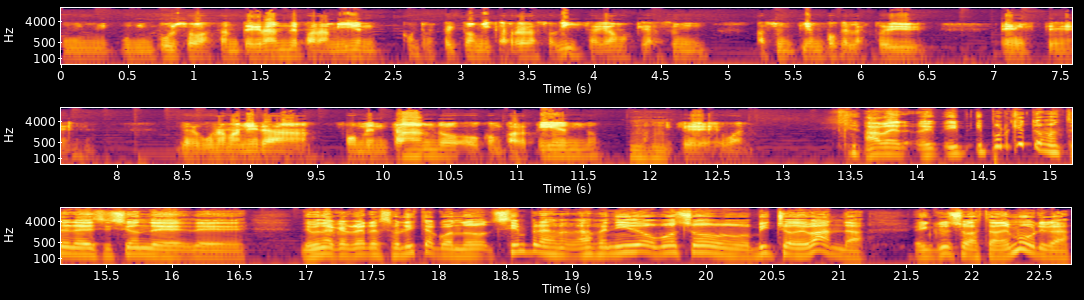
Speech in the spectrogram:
un, un impulso bastante grande para mí en, con respecto a mi carrera solista, digamos que hace un, hace un tiempo que la estoy este, de alguna manera fomentando o compartiendo, así que bueno, A ver, ¿y, y por qué tomaste la decisión de, de, de una carrera solista cuando siempre has, has venido, vos sos bicho de banda, e incluso hasta de murga?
